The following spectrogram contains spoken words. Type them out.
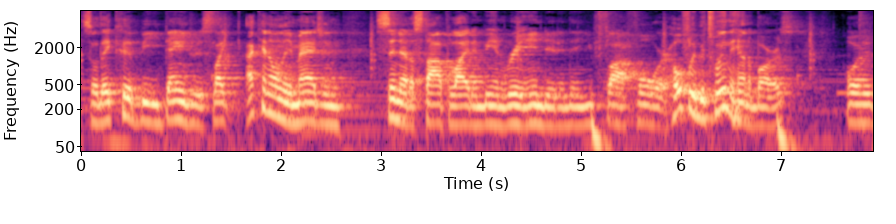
so they could be dangerous. Like I can only imagine sitting at a stoplight and being rear-ended and then you fly forward, hopefully between the handlebars, or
